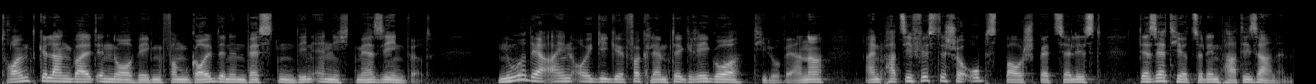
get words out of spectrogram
träumt gelangweilt in Norwegen vom goldenen Westen, den er nicht mehr sehen wird. Nur der einäugige, verklemmte Gregor, Thilo Werner, ein pazifistischer Obstbauspezialist, desertiert zu den Partisanen.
